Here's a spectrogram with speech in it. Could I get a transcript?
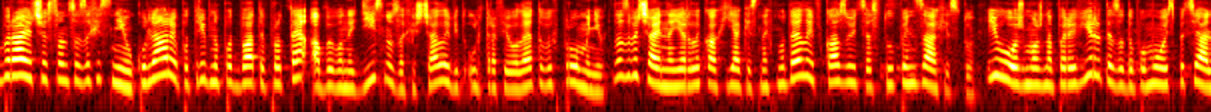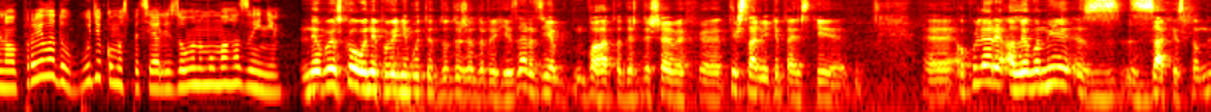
Обираючи сонцезахисні окуляри, потрібно подбати про те, аби вони дійсно захищали від ультрафіолетових променів. Зазвичай на ярликах якісних моделей вказується ступень захисту. Його ж можна перевірити за допомогою спеціального приладу в будь-якому спеціалізованому магазині. Не обов'язково вони повинні бути ду- дуже дорогі. Зараз є багато дешевих, е, ті ж самі китайські е, окуляри, але вони з захистом,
